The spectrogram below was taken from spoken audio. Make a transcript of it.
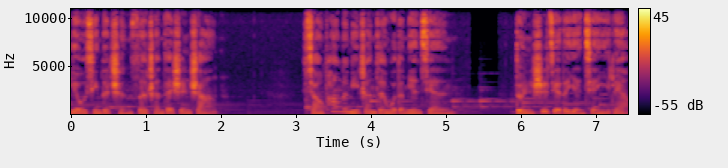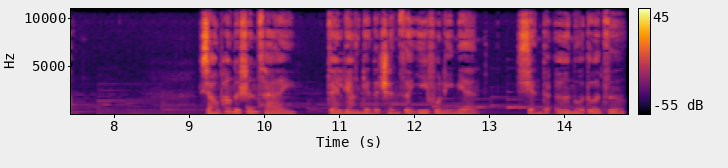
流行的橙色穿在身上。小胖的你站在我的面前。顿时觉得眼前一亮。小胖的身材，在亮眼的橙色衣服里面，显得婀娜多姿。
